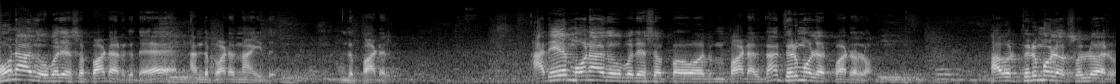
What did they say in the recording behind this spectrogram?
மூணாவது உபதேச பாடம் இருக்குது அந்த பாடம் தான் இது இந்த பாடல். அதே மூணாவது உபதேச பாடல் தான் திருமூலர் பாடலும். அவர் திருமூலர் சொல்லுவார்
